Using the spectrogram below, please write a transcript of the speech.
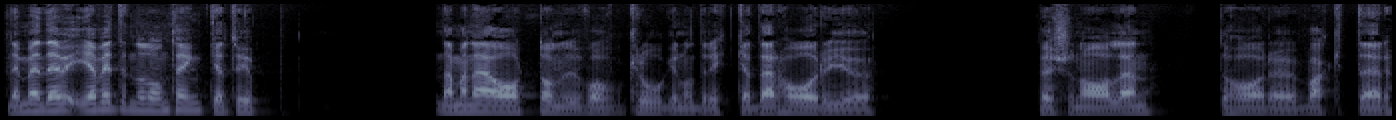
Nej men det, jag vet inte om de tänker typ, när man är 18 och du var på krogen och dricka, där har du ju personalen, du har eh, vakter,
